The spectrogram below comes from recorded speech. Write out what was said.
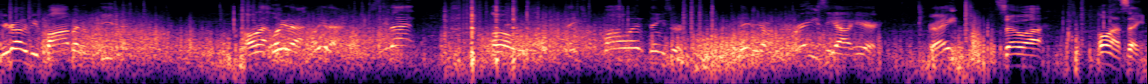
you're going to be bobbing and weaving. All that, look at that, look at that. See that? Oh, things are falling, things are, things are going crazy out here, right? So, uh, hold on a second.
